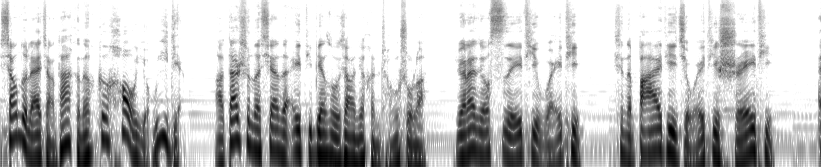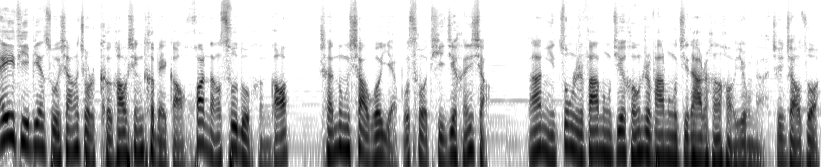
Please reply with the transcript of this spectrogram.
相对来讲它可能更耗油一点。啊，但是呢，现在 AT 变速箱已经很成熟了。原来就四 AT、五 AT，现在八 AT、九 AT、十 AT。AT 变速箱就是可靠性特别高，换挡速度很高，传动效果也不错，体积很小。啊，你纵置发动机、横置发动机它是很好用的，就叫做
